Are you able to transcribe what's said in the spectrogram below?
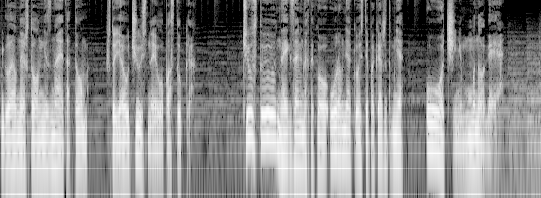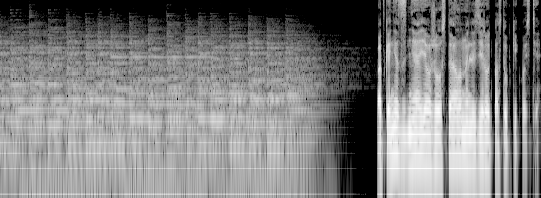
Главное, что он не знает о том, что я учусь на его поступках. Чувствую, на экзаменах такого уровня Костя покажет мне очень многое. Под конец дня я уже устал анализировать поступки Кости.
